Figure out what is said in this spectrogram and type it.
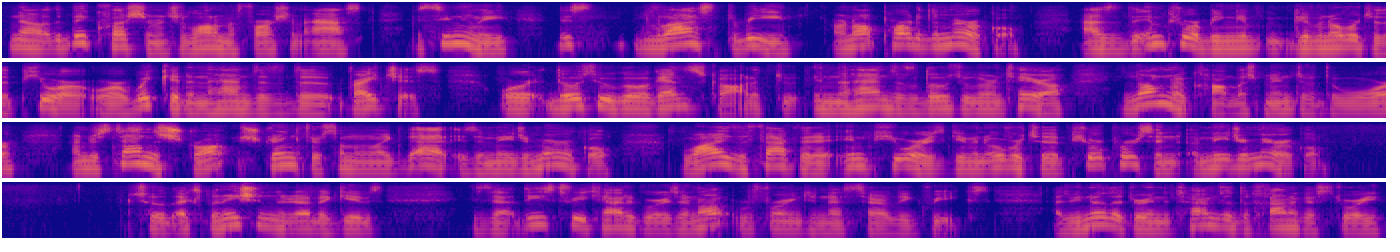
Now, the big question which a lot of Mefarshim ask is seemingly this last three are not part of the miracle, as the impure being give, given over to the pure, or wicked in the hands of the righteous, or those who go against God in the hands of those who learn Torah, is not an accomplishment of the war. I Understand the strong, strength or something like that is a major miracle. Why is the fact that an impure is given over to a pure person a major miracle? So the explanation the Rebbe gives is that these three categories are not referring to necessarily Greeks. As we know that during the times of the Hanukkah story,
